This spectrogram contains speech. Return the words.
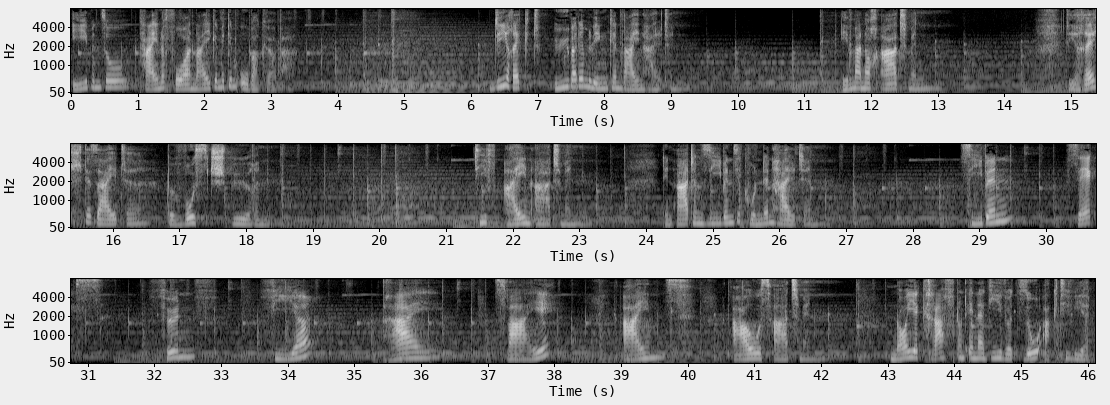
ebenso keine Vorneige mit dem Oberkörper. Direkt über dem linken Bein halten. Immer noch atmen. Die rechte Seite bewusst spüren. Tief einatmen. Den Atem sieben Sekunden halten. Sieben, sechs, fünf, vier, drei, zwei, eins, ausatmen. Neue Kraft und Energie wird so aktiviert.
